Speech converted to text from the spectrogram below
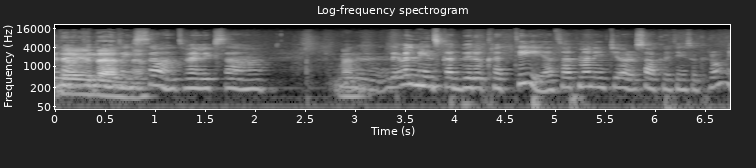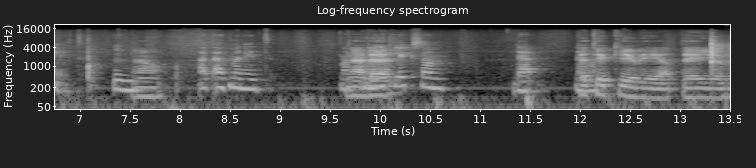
det, det är ju den. Ja. sånt, men liksom... Men, mm, Det är väl minskad byråkrati, alltså att man inte gör saker och ting så krångligt. Mm. ja. Att, att man inte... Man Nej, det- inte liksom... Där. Det tycker ju vi att det är ju,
